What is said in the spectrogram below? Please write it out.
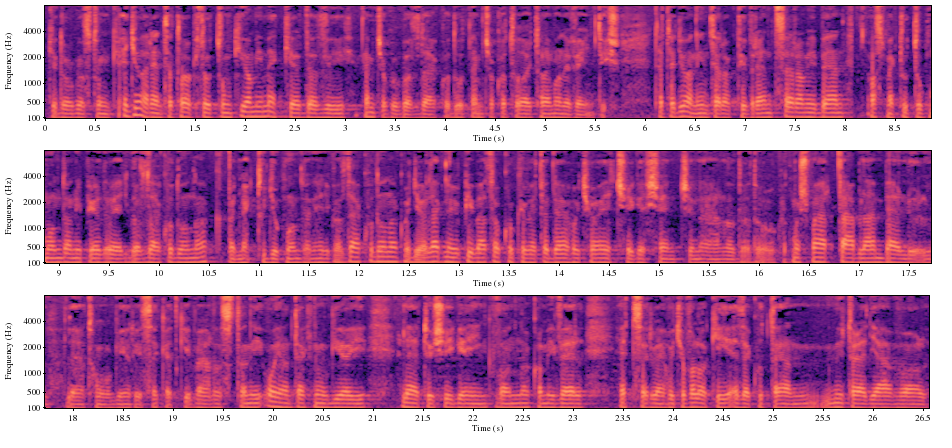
kidolgoztunk. Egy olyan rendszert alakítottunk ki, ami megkérdezi nem csak a gazdálkodót, nem csak a talajt, hanem a növényt is. Tehát egy olyan interaktív rendszer, amiben azt meg tudtuk mondani például egy gazdálkodónak, vagy meg tudjuk mondani egy gazdálkodónak, hogy a legnagyobb hibát akkor követed el, hogyha egységesen csinálod a dolgokat. Most már táblán belül lehet homogén részeket kiválasztani. Olyan technológiai lehetőségeink vannak, amivel egyszerűen, hogyha valaki ezek után műtrágyával,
